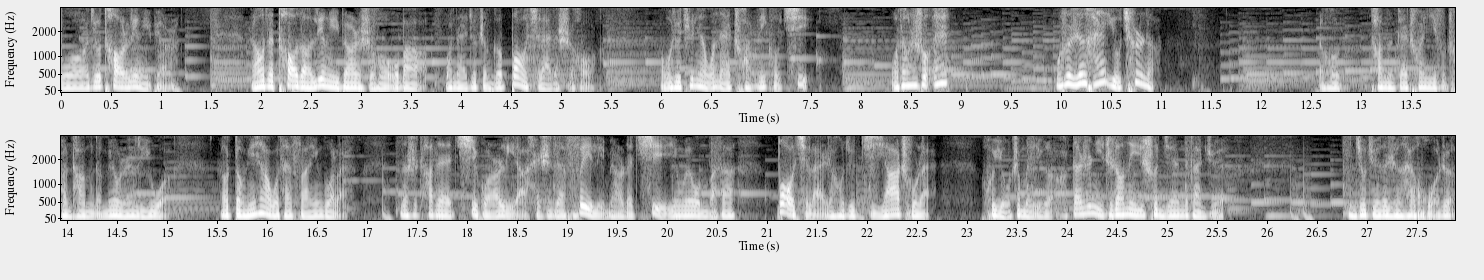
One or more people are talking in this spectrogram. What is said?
我就套着另一边。然后再套到另一边的时候，我把我奶就整个抱起来的时候，我就听见我奶喘了一口气。我当时说：“哎。”我说人还有气儿呢，然后他们该穿衣服穿他们的，没有人理我。然后等一下我才反应过来，那是他在气管里啊，还是在肺里面的气？因为我们把他抱起来，然后就挤压出来，会有这么一个。但是你知道那一瞬间的感觉，你就觉得人还活着，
